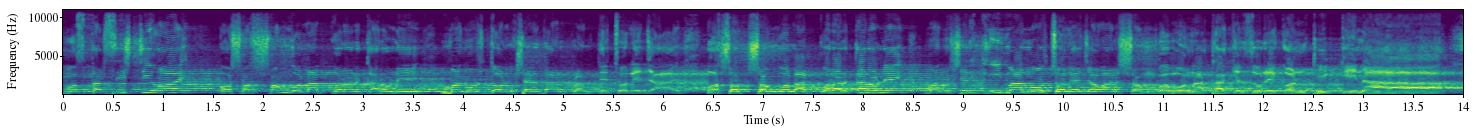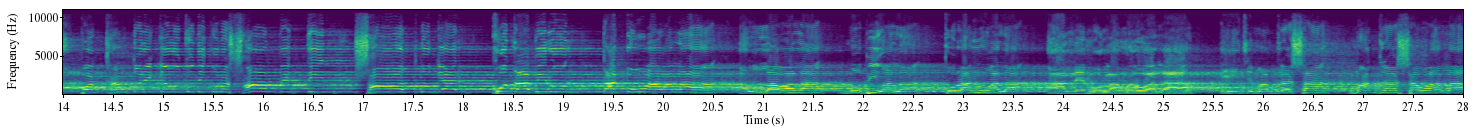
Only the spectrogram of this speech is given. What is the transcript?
অবস্থার সৃষ্টি হয়। অসৎ সঙ্গ লাভ করার কারণে মানুষ ধ্বংসের দ্বার প্রান্তে চলে যায়। অসৎ সঙ্গ লাভ করার কারণে মানুষের ইমানও চলে যাওয়ার সম্ভাবনা থাকে জোরে কন ঠিক কিনা। আল্লাহওয়ালা নবীওয়ালা কোরআনওয়ালা আলেম ওলামাওয়ালা এই যে মাদ্রাসা, মাদ্রাসাওয়ালা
